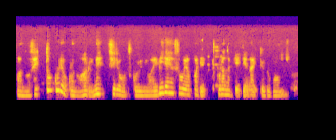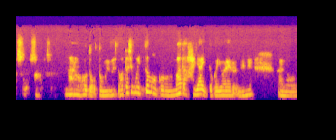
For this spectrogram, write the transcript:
あの、説得力のあるね、資料を作るにはエビデンスをやっぱり作らなきゃいけないっていうところもそうそうそうなるほどと思いました。私もいつもこうまだ早いとか言われるんでね。あの、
